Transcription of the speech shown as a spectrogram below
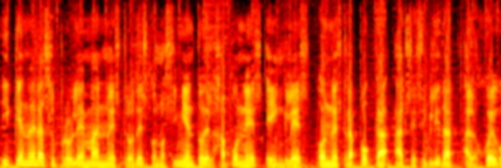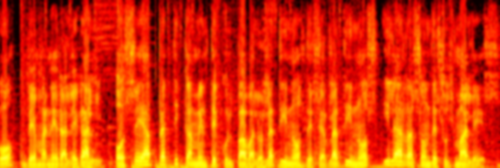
y que no era su problema nuestro desconocimiento del japonés e inglés o nuestra poca accesibilidad al juego de manera legal. O sea, prácticamente culpaba a los latinos de ser latinos y la razón de sus males.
